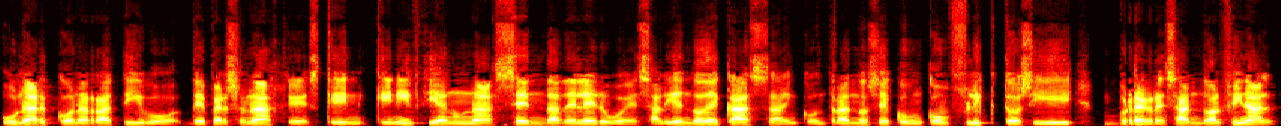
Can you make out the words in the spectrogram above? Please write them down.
un arco narrativo de personajes que, inician una senda del héroe saliendo de casa, encontrándose con conflictos y regresando al final,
